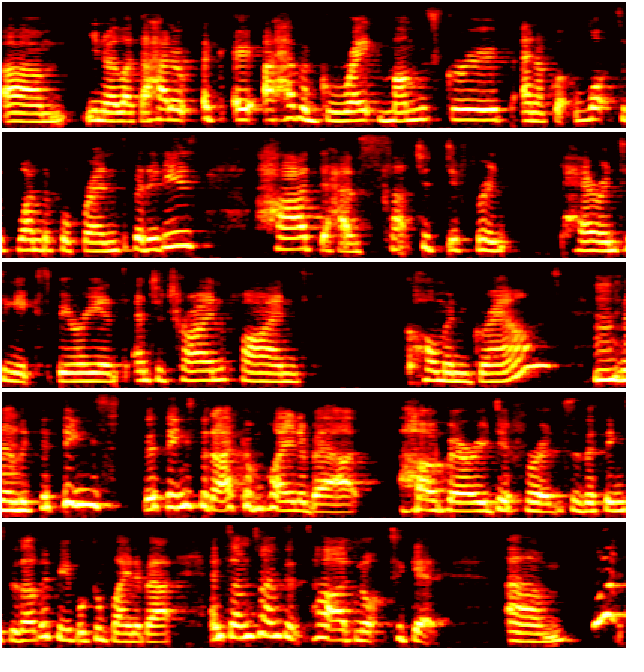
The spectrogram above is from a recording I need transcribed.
Um, you know, like I had a, a I have a great mums group, and I've got lots of wonderful friends, but it is hard to have such a different parenting experience and to try and find common ground. Mm-hmm. You know, mm-hmm. like the things the things that I complain about are very different to the things that other people complain about. And sometimes it's hard not to get um, not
